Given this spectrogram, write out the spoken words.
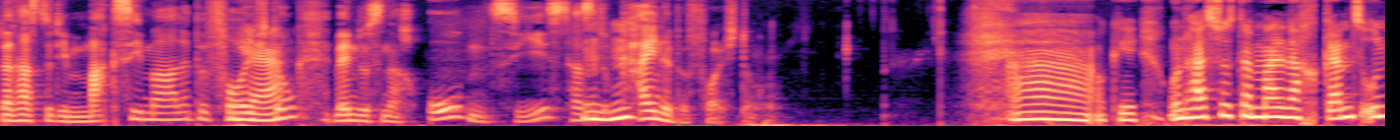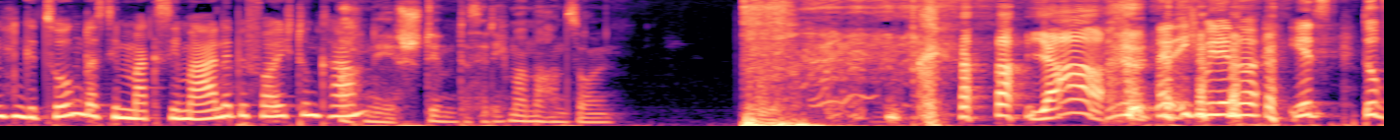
dann hast du die maximale Befeuchtung. Wenn du es nach oben ziehst, hast Mhm. du keine Befeuchtung. Ah, okay. Und hast du es dann mal nach ganz unten gezogen, dass die maximale Befeuchtung kam? Ach nee, stimmt, das hätte ich mal machen sollen. ja, Nein, ich will ja nur jetzt, du, du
